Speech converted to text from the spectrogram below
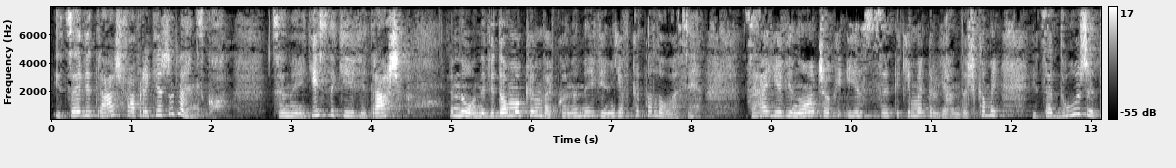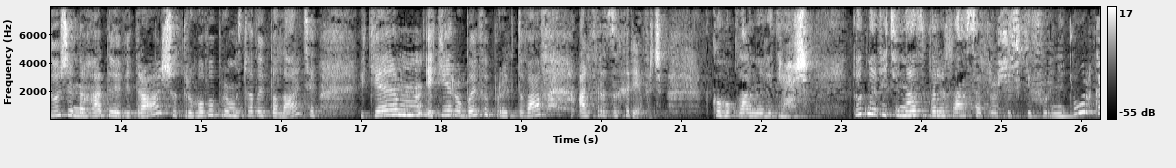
І це вітраж фабрики Жуленського. Це не якийсь такий вітраж, ну, невідомо ким виконаний, він є в каталозі. Це є віночок із такими трояндочками. І це дуже-дуже нагадує вітраж у торгово-промисловій палаті, який робив і проєктував Альфред Захарєвич. Такого плану вітраж. Тут навіть у нас збереглася трошечки фурнітурка.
